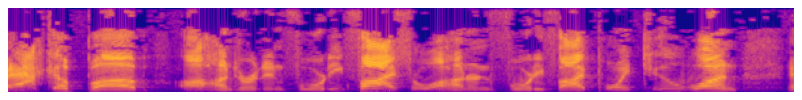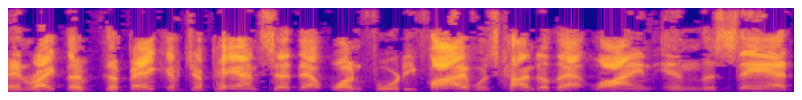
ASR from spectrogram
back above 145, so 145.21. And right, the, the Bank of Japan said that 145 was kind of that line in the sand.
